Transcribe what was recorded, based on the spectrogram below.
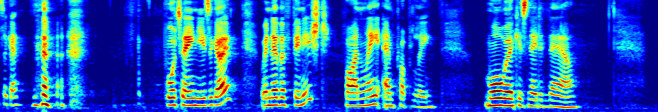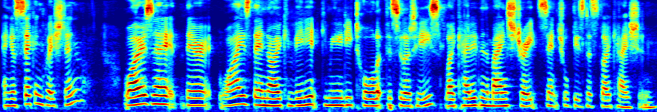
That's okay. 14 years ago We're never finished finally and properly. More work is needed now. And your second question why is there, there why is there no convenient community toilet facilities located in the main street central business location?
